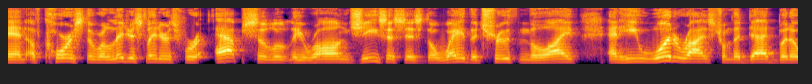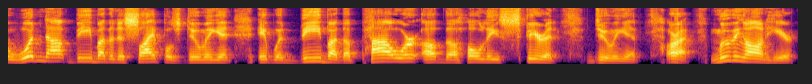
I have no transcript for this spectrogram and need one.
And of course, the religious leaders were absolutely wrong. Jesus is the way, the truth, and the life, and he would rise from the dead, but it would not be by the disciples doing it. It would be by the power of the Holy Spirit doing it. All right, moving on here.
